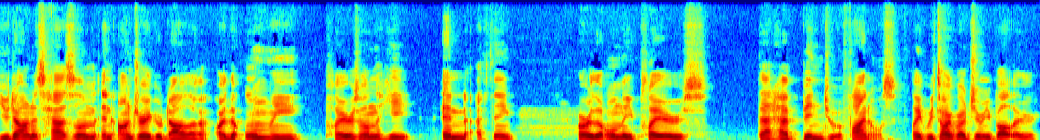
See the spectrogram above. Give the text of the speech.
Udonis Haslem and Andre Iguodala are the only players on the Heat, and I think are the only players that have been to a finals. Like we talk about Jimmy Butler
